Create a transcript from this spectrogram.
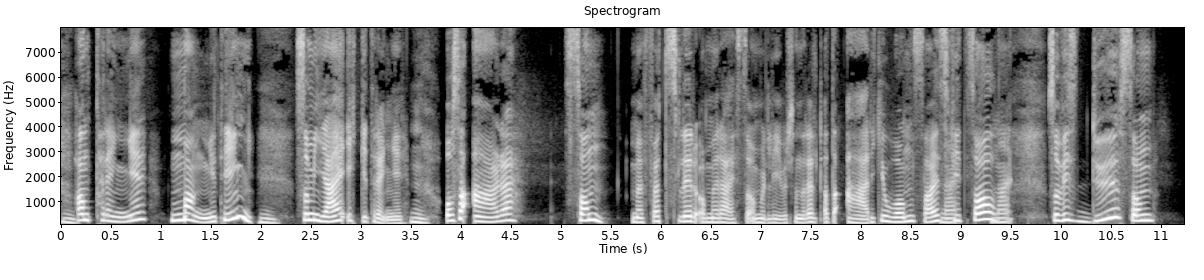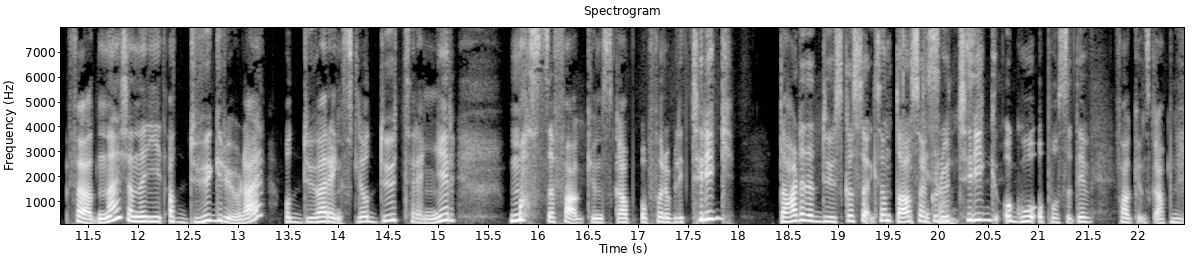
Mm. Han trenger mange ting Mm. som jeg ikke trenger. Mm. Og så er det sånn med fødsler og med reise og med livet generelt at det er ikke one size fits all. Nei. Så hvis du som fødende kjenner at du gruer deg, og du er engstelig, og du trenger masse fagkunnskap opp for å bli trygg, da er det det du skal søke. Sant? Da søker du trygg og god og positiv fagkunnskap. Mm.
